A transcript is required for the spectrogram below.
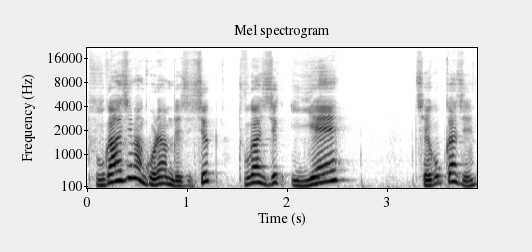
두 가지만 고려하면 되지. 즉, 두 가지 즉 2의 제곱까지.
